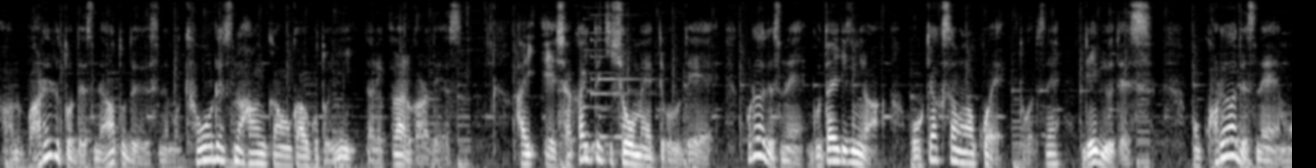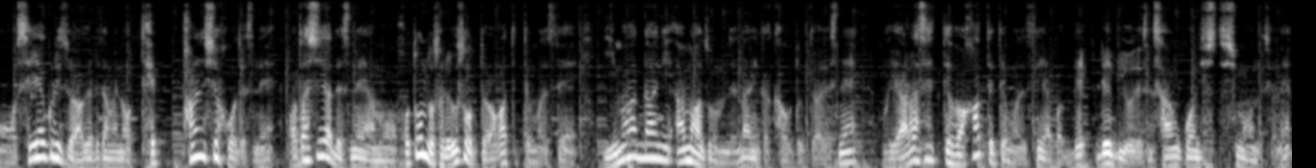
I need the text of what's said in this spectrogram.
あのバレるとですね後でですねもう強烈な反感を買うことになるからです。はい、えー、社会的証明ってことでこれはですね具体的にはお客様の声とかですねレビューです。もうこれはですねもう制約率を上げるための鉄板手法ですね。私はですねもうほとんどそれ嘘って分かっててもですね未だに Amazon で何か買う時はですねもうやらせて分かっててもですねやっぱレビューをですね参考にしてしまうんですよね。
